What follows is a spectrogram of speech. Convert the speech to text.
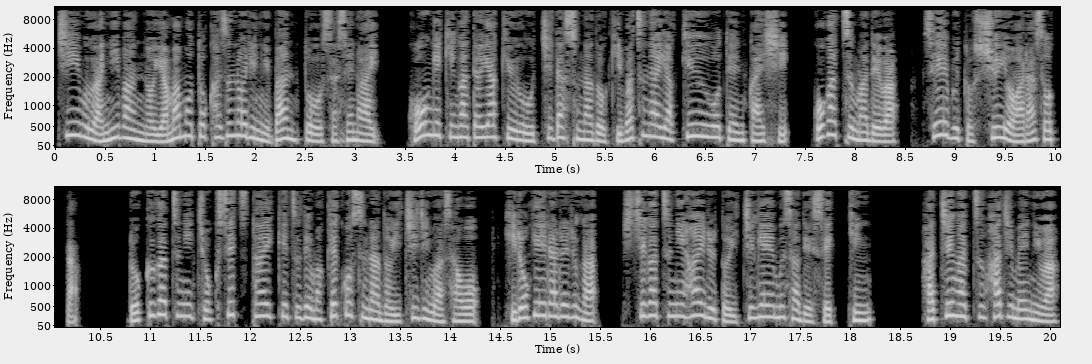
チームは2番の山本和則にバントをさせない攻撃型野球を打ち出すなど奇抜な野球を展開し、5月までは西武と首位を争った。6月に直接対決で負け越すなど一時は差を広げられるが、7月に入ると1ゲーム差で接近。8月初めには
